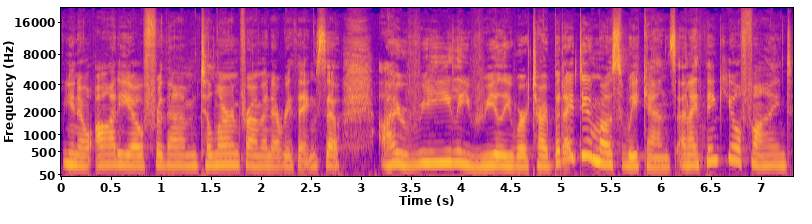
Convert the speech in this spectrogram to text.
you know, audio for them to learn from and everything. So I really, really worked hard, but I do most weekends. And I think you'll find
